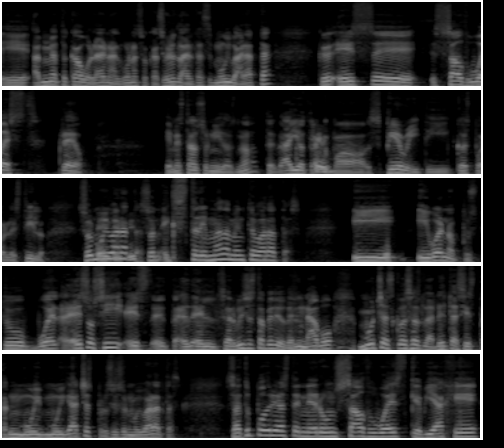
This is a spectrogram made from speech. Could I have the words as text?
eh, a mí me ha tocado volar en algunas ocasiones, la neta es muy barata. Es eh, Southwest, creo, en Estados Unidos, ¿no? Hay otra Sí. como Spirit y cosas por el estilo. Son muy Sí, sí, sí. baratas, son extremadamente baratas. Y, y bueno, pues tú, eso sí, es, eh, el servicio está medio del nabo. Muchas cosas, la neta, sí están muy, muy gachas, pero sí son muy baratas. O sea, tú podrías tener un Southwest que viaje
